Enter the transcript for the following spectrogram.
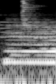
Bye.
